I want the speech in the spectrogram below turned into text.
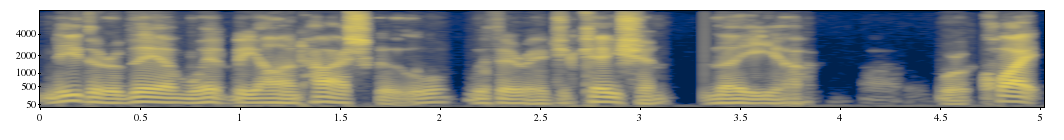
Neither of them went beyond high school with their education. They uh, were quite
